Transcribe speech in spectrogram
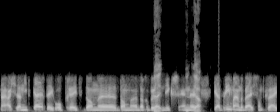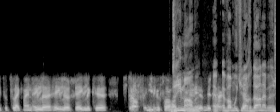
Nou, als je daar niet keihard tegen optreedt, dan, dan, dan gebeurt er niks. En Ja. ja. drie maanden bijstand kwijt, dat lijkt mij een hele, hele redelijke straf. In ieder geval. Drie eh, maanden. dit En, en wat moet je dan gedaan hebben? Een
